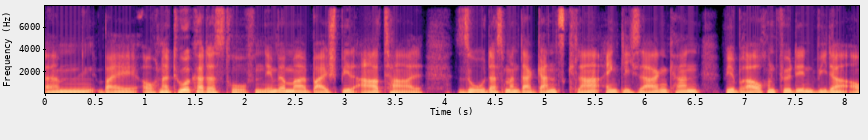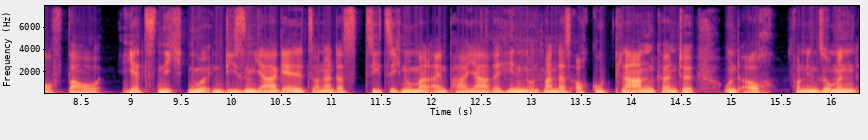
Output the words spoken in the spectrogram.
ähm, bei auch Naturkatastrophen, nehmen wir mal Beispiel Ahrtal, so, dass man da ganz klar eigentlich sagen kann, wir brauchen für den Wiederaufbau jetzt nicht nur in diesem Jahr Geld, sondern das zieht sich nun mal ein paar Jahre hin und man das auch gut planen könnte und auch von den Summen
